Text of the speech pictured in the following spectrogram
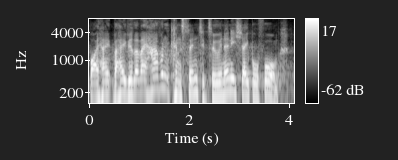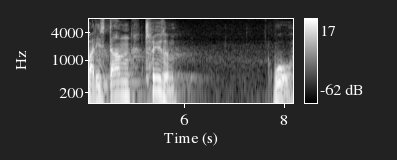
by behavior that they haven't consented to in any shape or form, but is done to them. War,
